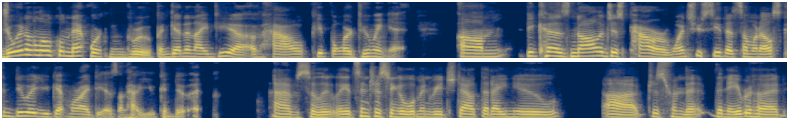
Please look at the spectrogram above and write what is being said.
join a local networking group and get an idea of how people are doing it. Um, because knowledge is power. Once you see that someone else can do it, you get more ideas on how you can do it. Absolutely. It's interesting. A woman reached out that I knew uh, just from the, the neighborhood,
